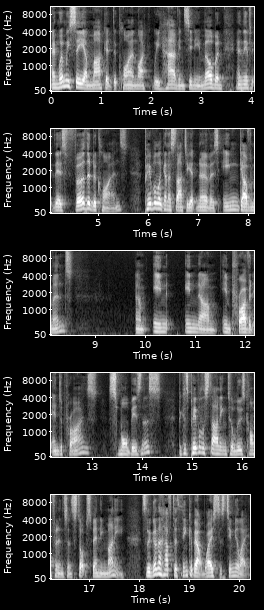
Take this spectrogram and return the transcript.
And when we see a market decline like we have in Sydney and Melbourne, and if there's further declines, people are going to start to get nervous in government, um, in in um, in private enterprise, small business because people are starting to lose confidence and stop spending money. So they're going to have to think about ways to stimulate.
